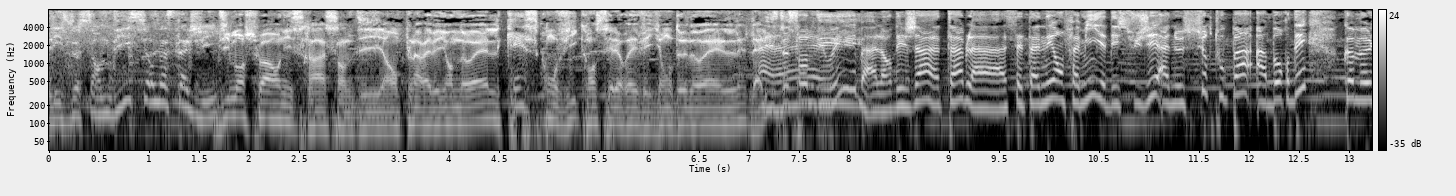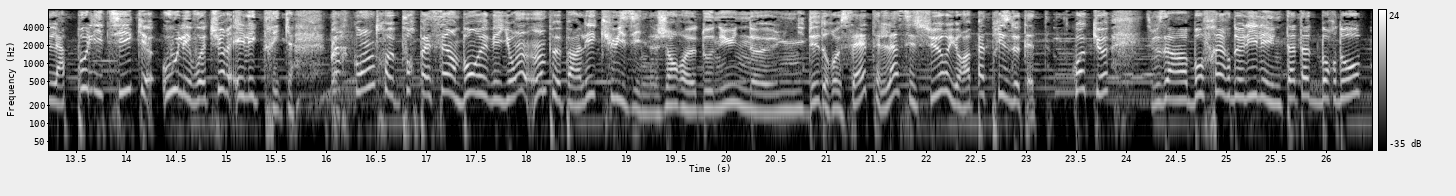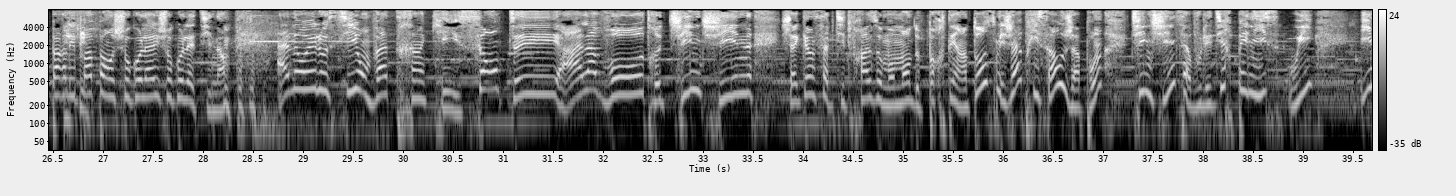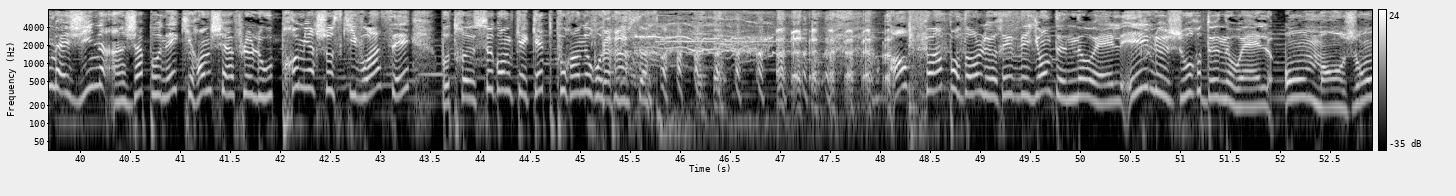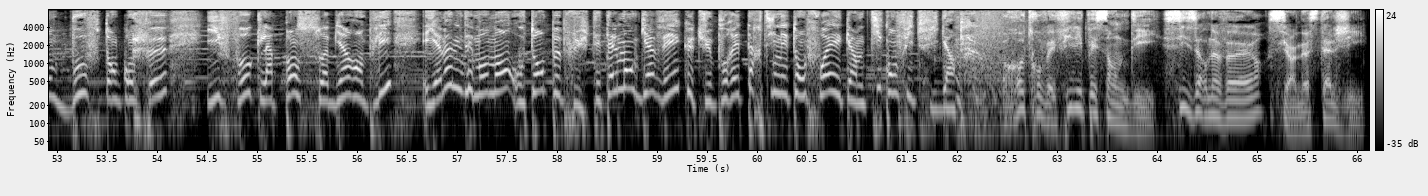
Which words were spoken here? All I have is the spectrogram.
liste de Sandy sur Nostalgie. Dimanche soir, on y sera, Sandy, en plein réveillon de Noël. Qu'est-ce qu'on vit quand c'est le réveillon de Noël? La liste de Sandy Oui, bah alors déjà à table à- cette année en famille, il y a des sujets à ne surtout pas aborder comme la politique ou les voitures électriques. Par contre, pour passer un bon réveillon, on peut parler cuisine, genre euh, donner une, une idée de recette. Là, c'est sûr, il y aura pas de prise de tête. Quoique, si vous avez un beau-frère de Lille et une tata de Bordeaux, parlez pas pain au chocolat et chocolatine. hein. À Noël aussi, on va trinquer. Santé, à la vôtre, chin chin. Chacun sa petite phrase au moment de porter un toast, mais j'ai appris ça au Japon. Chin chin, ça voulait dire pénis. Oui. Imagine un japonais qui rentre chez Afflelou. Première chose qu'il voit, c'est votre seconde caquette pour un euro de plus. Enfin, le réveillon de Noël et le jour de Noël, on mange, on bouffe tant qu'on peut. Il faut que la panse soit bien remplie. Et il y a même des moments où t'en peux plus. T'es tellement gavé que tu pourrais tartiner ton foie avec un petit confit de figue. hein. Retrouvez Philippe et Sandy, 6h-9h sur Nostalgie.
